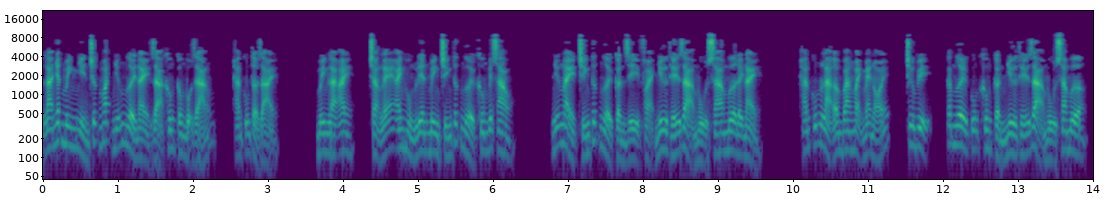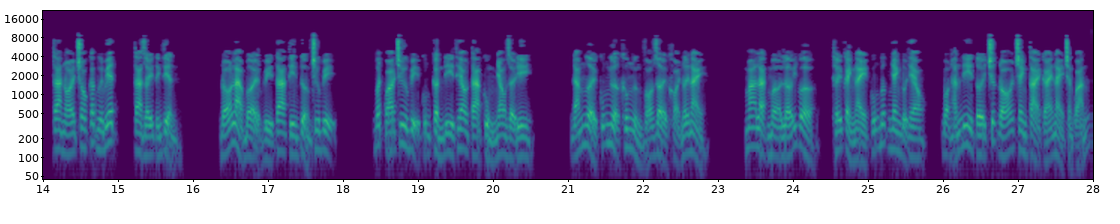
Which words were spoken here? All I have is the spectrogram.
La nhất minh nhìn trước mắt những người này giả không công bộ dáng, hắn cũng thở dài. Mình là ai? Chẳng lẽ anh hùng liên minh chính thức người không biết sao? Những này chính thức người cần gì phải như thế giả mù sa mưa đây này? Hắn cũng là âm vang mạnh mẽ nói chư vị, các ngươi cũng không cần như thế giả mù sa mưa, ta nói cho các ngươi biết, ta giấy tính tiền. Đó là bởi vì ta tin tưởng chư vị. Bất quá chư vị cũng cần đi theo ta cùng nhau rời đi. Đám người cũng ngựa không ngừng vó rời khỏi nơi này. Ma lạt mở lới vờ thấy cảnh này cũng bước nhanh đuổi theo, bọn hắn đi tới trước đó tranh tài cái này chẳng quán.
